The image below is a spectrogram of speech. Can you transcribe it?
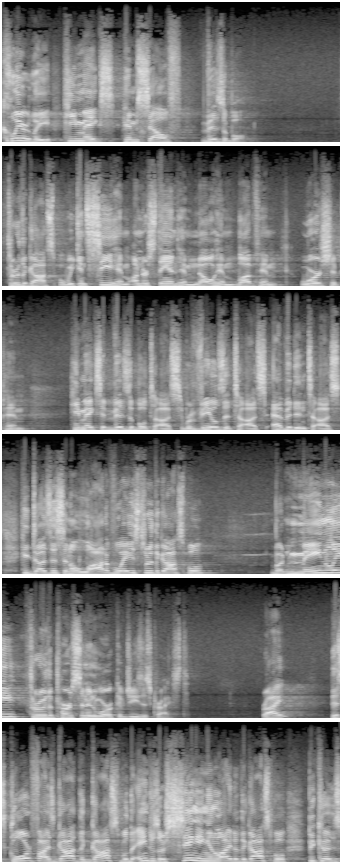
clearly, he makes himself visible through the gospel. We can see him, understand him, know him, love him, worship him. He makes it visible to us, reveals it to us, evident to us. He does this in a lot of ways through the gospel, but mainly through the person and work of Jesus Christ. Right? This glorifies God. The gospel, the angels are singing in light of the gospel because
